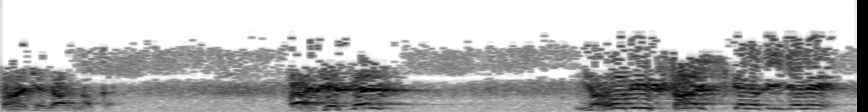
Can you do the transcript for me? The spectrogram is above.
پانچ ہزار نوکر۔ اور جس دن یہودی سازش کے نتیجے میں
